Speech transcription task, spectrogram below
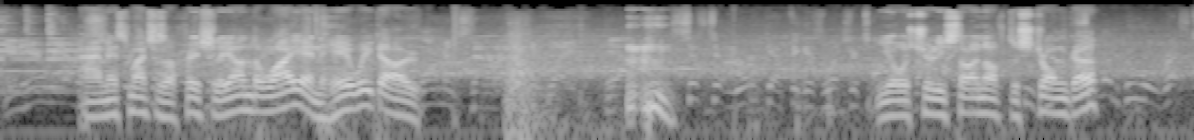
And here we have a And this match is officially underway, and here we go. Performance Center as of late. Yeah, consistent work ethic is what you're talking Yours truly starting off the He's stronger. someone who will rest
